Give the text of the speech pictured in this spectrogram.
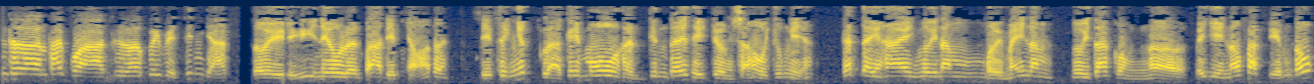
Thưa anh Thái Hòa, thưa quý vị thính giả, tôi chỉ nêu lên ba điểm nhỏ thôi. Điểm thứ nhất là cái mô hình kinh tế thị trường xã hội chủ nghĩa cách đây hai mươi năm, mười mấy năm, người ta còn ngờ bởi vì nó phát triển tốt,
